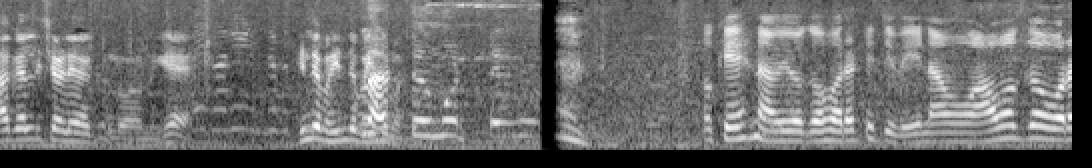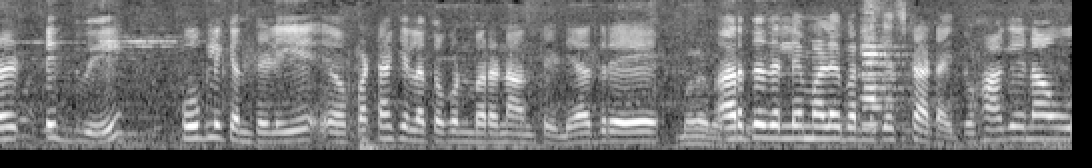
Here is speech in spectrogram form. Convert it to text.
ಆಗ ಅಲ್ಲಿ ಚಳಿ ಆಗಲ್ವಾ ಅವನಿಗೆ? ಹಿಂದೆ ಹಿಂದೆ. ಓಕೆ ನಾವಿವಾಗ ಹೊರಟಿದ್ದೀವಿ. ನಾವು ಆವಾಗ ಹೊರಟಿದ್ವಿ. ಹೋಗ್ಲಿಕ್ಕೆ ಅಂತೇಳಿ ಹೇಳಿ ಪಟಾಕಿ ಎಲ್ಲ ತಗೊಂಡ್ ಬರೋಣ ಅಂತೇಳಿ. ಆದ್ರೆ ಅರ್ಧದಲ್ಲೇ ಮಳೆ ಬರ್ಲಿಕ್ಕೆ ಸ್ಟಾರ್ಟ್ ಆಯ್ತು. ಹಾಗೆ ನಾವು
